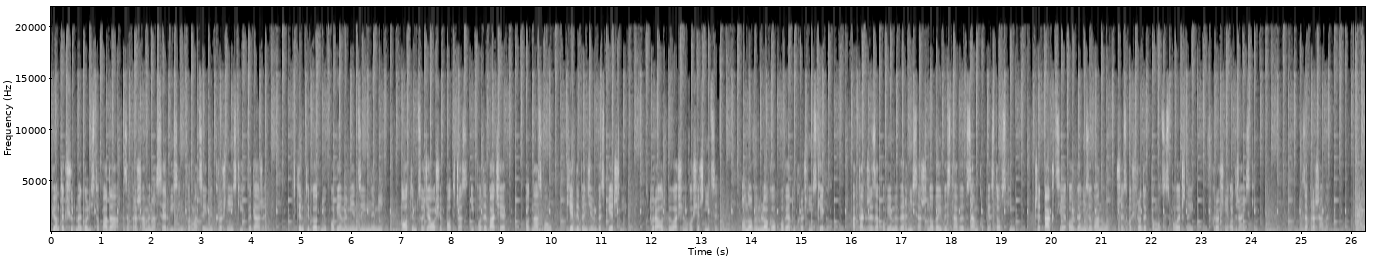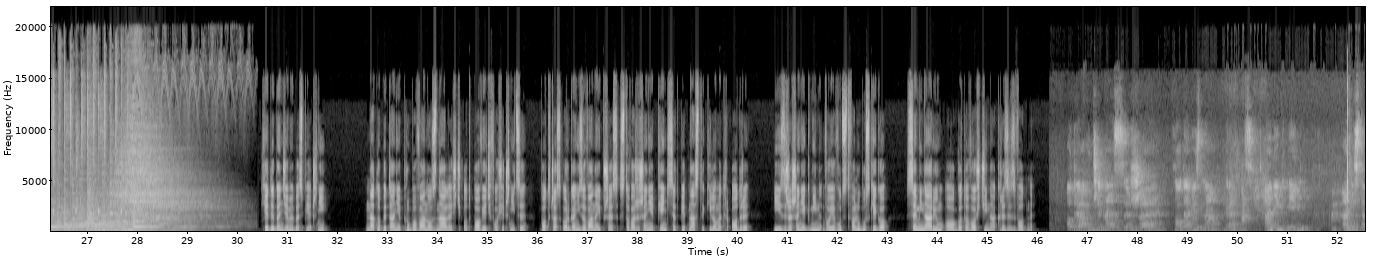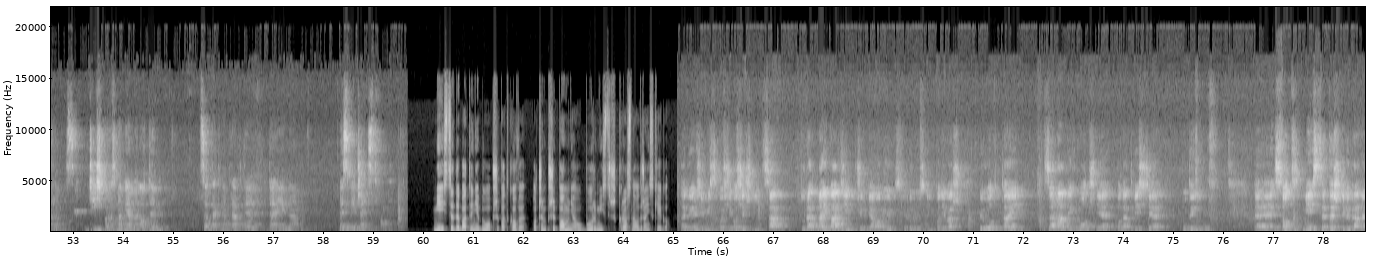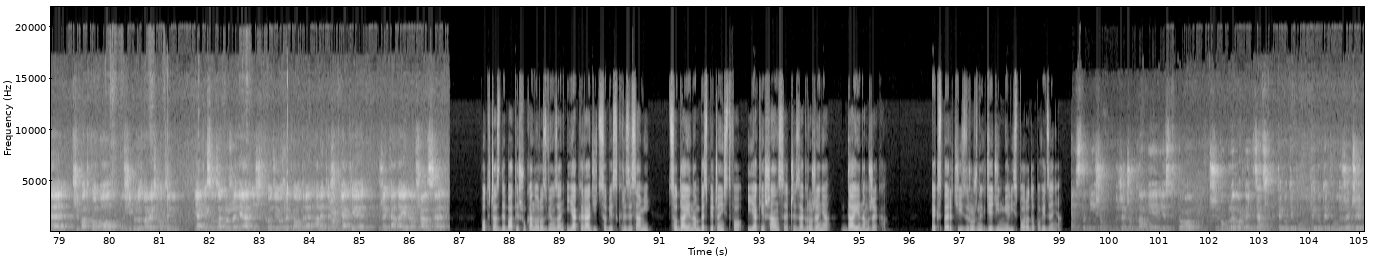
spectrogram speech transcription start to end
piątek 7 listopada zapraszamy na serwis informacyjny krośnieńskich wydarzeń. W tym tygodniu powiemy m.in. o tym, co działo się podczas i po debacie pod nazwą Kiedy będziemy bezpieczni, która odbyła się w Osiecznicy, o nowym logo powiatu krośnieńskiego, a także zapowiemy wernisaż nowej wystawy w Zamku Piastowskim czy akcję organizowaną przez Ośrodek Pomocy Społecznej w Krośnie Odrzańskim. Zapraszamy. Kiedy będziemy bezpieczni? Na to pytanie próbowano znaleźć odpowiedź w Osiecznicy podczas organizowanej przez Stowarzyszenie 515 km Odry i Zrzeszenie Gmin Województwa Lubuskiego seminarium o gotowości na kryzys wodny. Odra uczy nas, że woda nie zna granic, ani gmin, ani stanowisk. Dziś porozmawiamy o tym, co tak naprawdę daje nam bezpieczeństwo. Miejsce debaty nie było przypadkowe, o czym przypomniał burmistrz Krosna Odrzańskiego. Znajdujemy się w miejscowości Osiecznica, która najbardziej ucierpiała w województwie lubuskim, ponieważ było tutaj zalanych łącznie ponad 200 budynków. E, Stąd miejsce też nie wybrane przypadkowo. Musimy rozmawiać o tym, jakie są zagrożenia, jeśli chodzi o rzekę Odrę, ale też jakie rzeka daje nam szanse. Podczas debaty szukano rozwiązań, jak radzić sobie z kryzysami, co daje nam bezpieczeństwo i jakie szanse czy zagrożenia daje nam rzeka. Eksperci z różnych dziedzin mieli sporo do powiedzenia. Najistotniejszą rzeczą dla mnie jest to przy w ogóle organizacji tego typu, tego typu rzeczy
